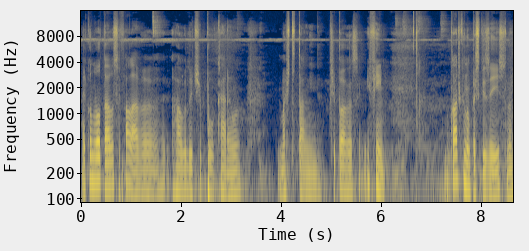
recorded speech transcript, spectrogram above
Aí quando voltava você falava algo do tipo, caramba, mas tu tá linda. Tipo algo assim. Enfim. Claro que eu não pesquisei isso, né?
